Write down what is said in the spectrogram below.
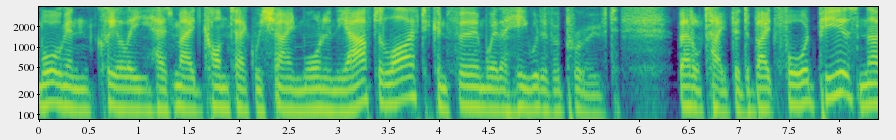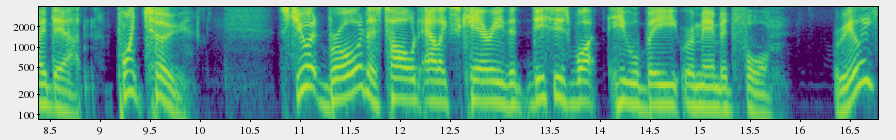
Morgan clearly has made contact with Shane Warne in the afterlife to confirm whether he would have approved. That'll take the debate forward, Piers, no doubt. Point two Stuart Broad has told Alex Carey that this is what he will be remembered for. Really?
